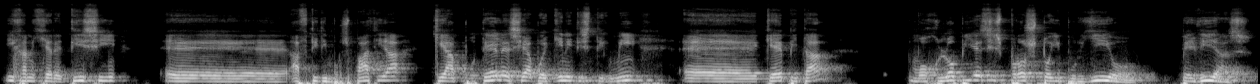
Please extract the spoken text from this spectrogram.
είχαν χαιρετήσει ε, αυτή την προσπάθεια και αποτέλεσε από εκείνη τη στιγμή ε, και έπειτα μοχλό πίεση προς το Υπουργείο Παιδείας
